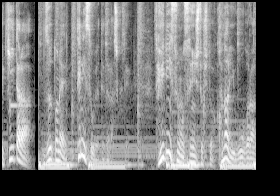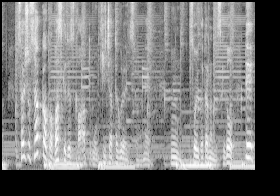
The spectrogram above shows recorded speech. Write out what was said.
で聞いたらずっとねテニスをやってたらしくてテニスの選手としてはかなり大柄。最初サッカーかバスケですか？って聞いちゃったぐらいですからね、うん、そういう方なんですけど。で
